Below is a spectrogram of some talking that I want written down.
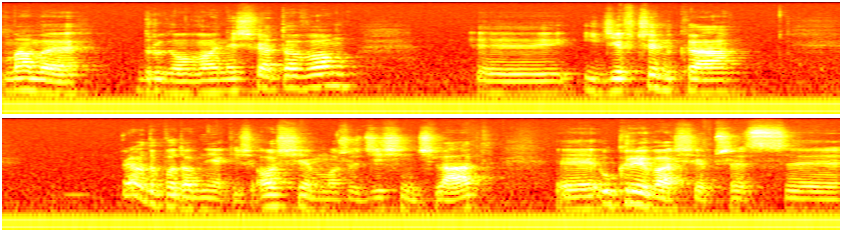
mamy drugą wojnę światową e, i dziewczynka prawdopodobnie jakieś 8, może 10 lat. Y, Ukrywa się przez y,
